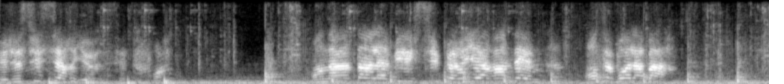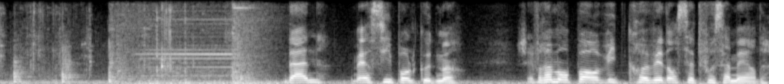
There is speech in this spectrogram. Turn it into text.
Et je suis sérieuse cette fois. On a atteint la ville supérieure indemne. On te voit là-bas. Dan, merci pour le coup de main. J'ai vraiment pas envie de crever dans cette fosse à merde.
